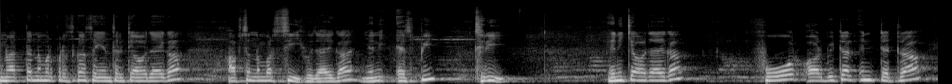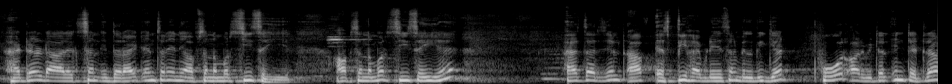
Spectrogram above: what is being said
उनहत्तर नंबर प्रश्न का सही आंसर क्या हो जाएगा? ऑप्शन नंबर सी हो जाएगा, यानी एस पी थ्री यानी क्या हो जाएगा? Four orbital in tetrahedral direction is the right answer, यानी ऑप्शन नंबर सी सही है। ऑप्शन नंबर सी सही है। As the result of s p hybridization will be get four orbital in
